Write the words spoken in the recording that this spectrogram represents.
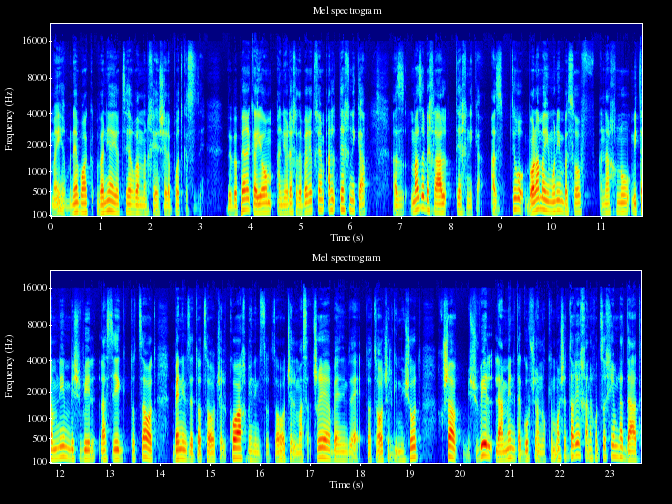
מהעיר בני ברק, ואני היוצר והמנחה של הפודקאסט הזה. ובפרק היום אני הולך לדבר איתכם על טכניקה. אז מה זה בכלל טכניקה? אז תראו, בעולם האימונים בסוף אנחנו מתאמנים בשביל להשיג תוצאות, בין אם זה תוצאות של כוח, בין אם זה תוצאות של מסת שריר, בין אם זה תוצאות של גמישות. עכשיו, בשביל לאמן את הגוף שלנו כמו שצריך, אנחנו צריכים לדעת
